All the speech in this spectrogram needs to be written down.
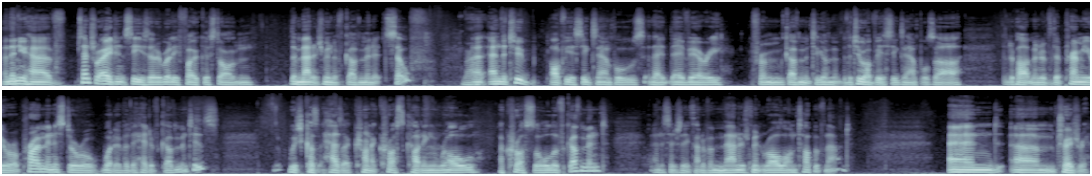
And then you have central agencies that are really focused on the management of government itself. Right. Uh, and the two obvious examples, they, they vary from government to government, but the two obvious examples are the Department of the Premier or Prime Minister or whatever the head of government is, which has a kind of cross cutting role across all of government and essentially kind of a management role on top of that. And um, Treasury,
